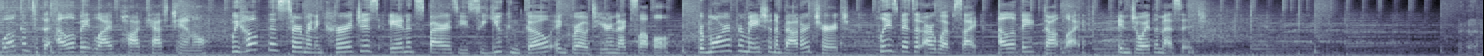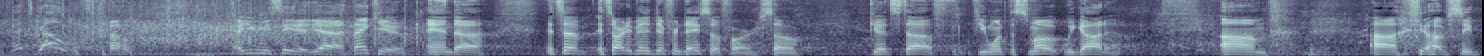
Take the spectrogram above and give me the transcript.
Welcome to the Elevate Life podcast channel. We hope this sermon encourages and inspires you so you can go and grow to your next level. For more information about our church, please visit our website, elevate.life. Enjoy the message. Let's go. Let's go. Oh, you can be seated. Yeah, thank you. And uh, it's a it's already been a different day so far. So good stuff. If you want the smoke, we got it. Um, uh, you obviously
